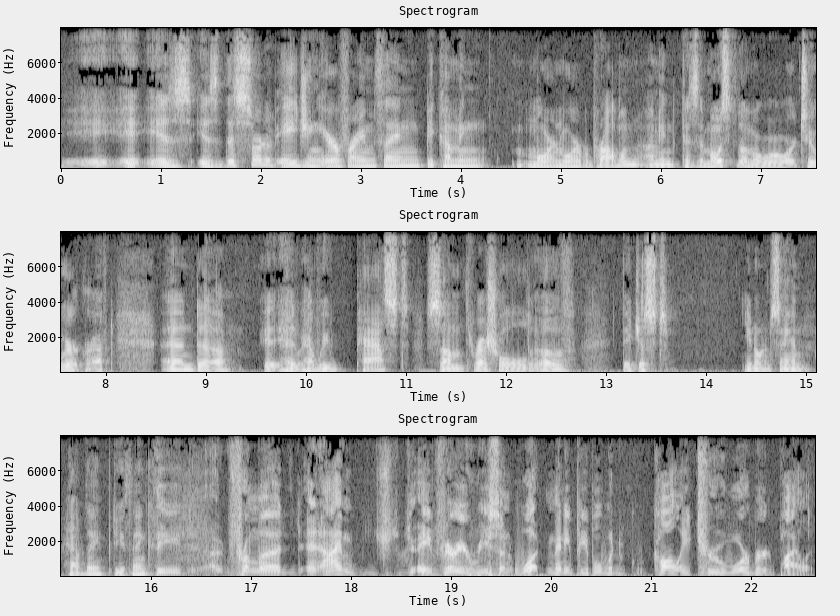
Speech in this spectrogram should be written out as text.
is is this sort of aging airframe thing becoming more and more of a problem? I mean, because most of them are World War II aircraft, and uh, it, have, have we passed some threshold of they just you know what I'm saying? Have they? Do you think? The uh, from a and I'm a very recent what many people would call a true warbird pilot.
